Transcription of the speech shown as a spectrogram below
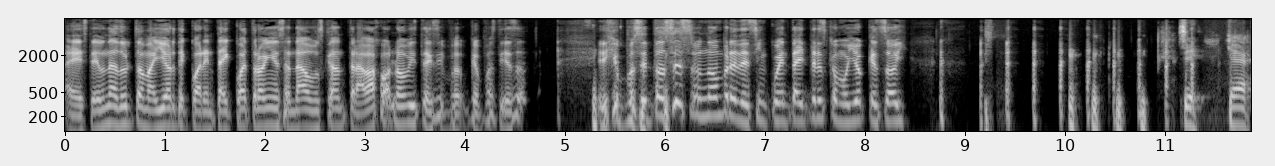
este, un adulto mayor de 44 años andaba buscando trabajo, ¿no viste po- que posteé eso? Y dije, pues entonces un hombre de 53 como yo que soy. Sí, ya,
